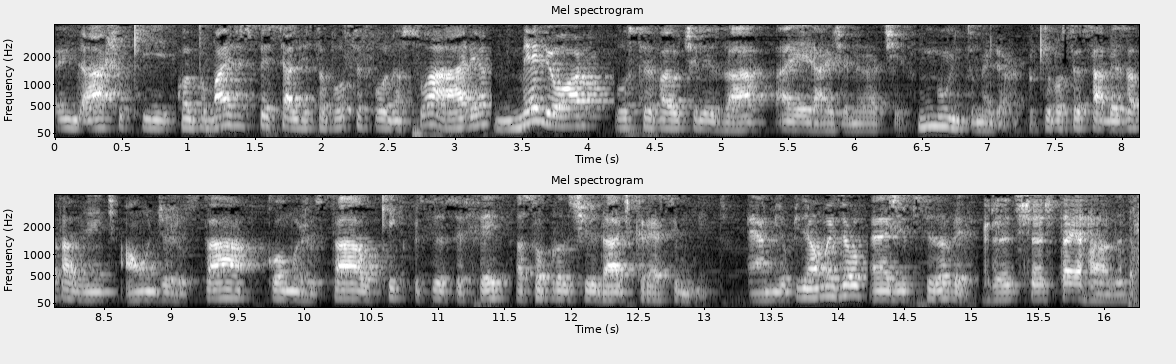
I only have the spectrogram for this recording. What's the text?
ainda acho que quanto mais especialista você for na sua área, melhor você vai utilizar a AI generativa. Muito melhor, porque você sabe exatamente aonde ajustar, como ajustar, o que, que precisa ser feito, a sua produtividade cresce muito. É a minha opinião, mas eu, a gente precisa ver. Grande chance de estar errada.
